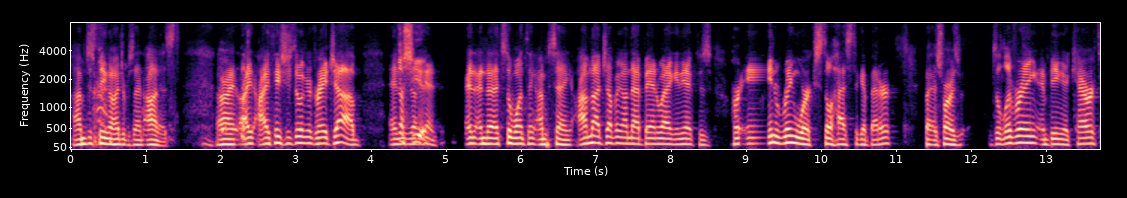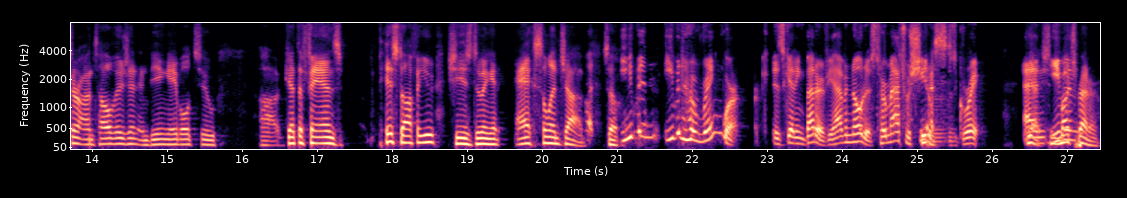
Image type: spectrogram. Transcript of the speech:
I'm just being 100 percent honest. All right, I, I think she's doing a great job, and again, and and that's the one thing I'm saying. I'm not jumping on that bandwagon yet because her in ring work still has to get better. But as far as delivering and being a character on television and being able to uh, get the fans pissed off at you. She's doing an excellent job. But so even even her ring work is getting better. If you haven't noticed, her match with Shida yes. was great, and yeah, even much better.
